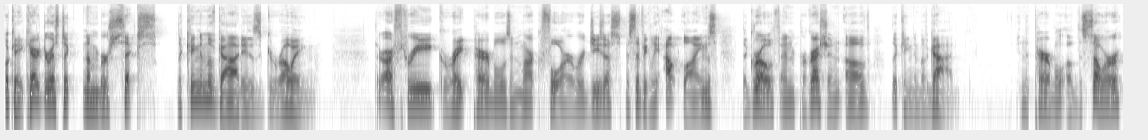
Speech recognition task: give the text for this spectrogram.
Okay, characteristic number 6 the kingdom of God is growing. There are three great parables in Mark 4 where Jesus specifically outlines the growth and progression of the kingdom of God. In the parable of the sower,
